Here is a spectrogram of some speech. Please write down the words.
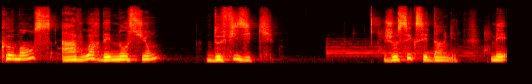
commence à avoir des notions de physique. Je sais que c'est dingue, mais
